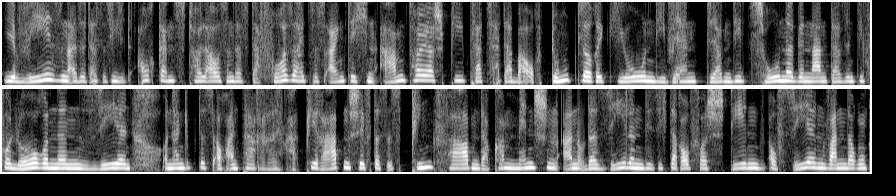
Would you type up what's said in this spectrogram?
ihr Wesen. Also das sieht auch ganz toll aus. Und das Davorseits ist eigentlich ein Abenteuerspielplatz, hat aber auch dunkle Regionen, die werden dann die Zone genannt, da sind die verlorenen Seelen. Und dann gibt es auch ein Piratenschiff, das ist pinkfarben, da kommen Menschen an oder Seelen, die sich darauf verstehen, auf Seelenwanderung.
